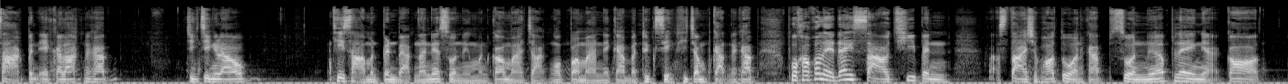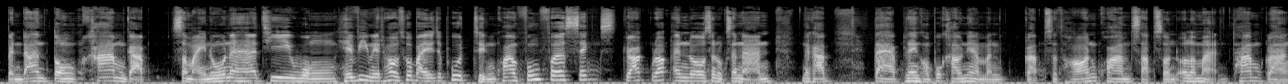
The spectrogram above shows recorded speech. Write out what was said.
สากเป็นเอกลักษณ์นะครับ จริงๆแล้ว ที่สาวมันเป็นแบบนั้นเนี่ยส่วนหนึ่งมันก็มาจากงบประมาณในการบันทึกเสียงที่จำกัดนะครับ พวกเขาก็เลยได้ซาวที่เป็นสไตล์เฉพาะตัวนะครับ ส่วนเนื้อเพลงเนี่ยก็เป็นด้านตรงข้ามกับสมัยนู้นนะฮะ ที่วง heavy metal ทั่วไปจะพูดถึงความฟุ้งเฟ้อ sex drug rock and roll สนุกสนานนะครับ แต่เพลงของพวกเขาเนี่ยมันกลับสะท้อนความสับสนอลหม่านท่ามกลาง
